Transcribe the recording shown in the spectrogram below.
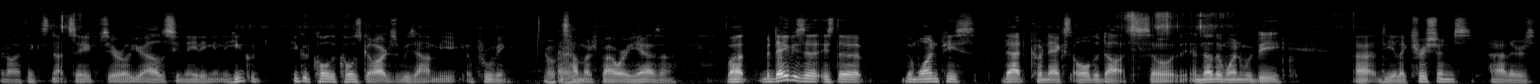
you know, I think it's not safe, Cyril, you're hallucinating, and he could he could call the coast guards without me approving. Okay. That's how much power he has. Uh, but but Dave is, a, is the the one piece that connects all the dots. So another one would be uh, the electricians. Uh, there's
